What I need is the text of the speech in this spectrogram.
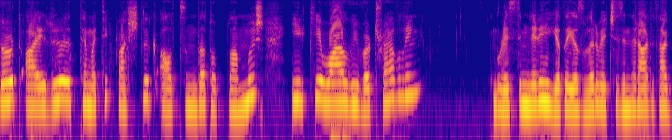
dört ayrı tematik başlık altında toplanmış. İlki While We Were Traveling, bu resimleri ya da yazıları ve çizimleri adeta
